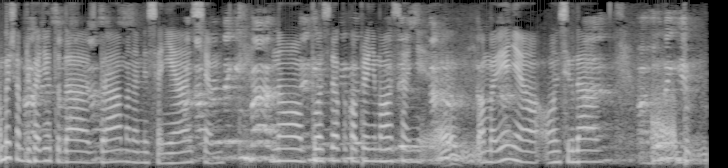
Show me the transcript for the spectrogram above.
Обычно он приходил туда с браманами, саньяси, но после того, как он принимал сани... Э, омовение, он всегда э,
